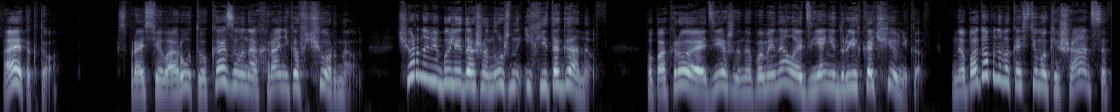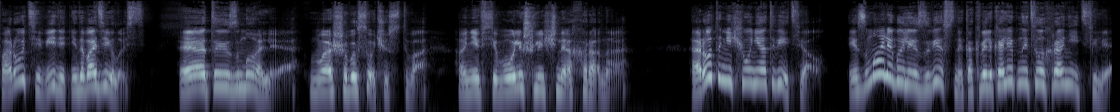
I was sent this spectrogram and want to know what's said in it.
А это кто? Спросил Арут, указывая на охранников в черном. Черными были даже нужны их ятаганов — по покрою одежды напоминало одеяние других кочевников, но подобного костюма кишанцев Аруте видеть не доводилось. «Это из ваше высочество, а не всего лишь личная охрана». Арута ничего не ответил. Из Мали были известны как великолепные телохранители,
